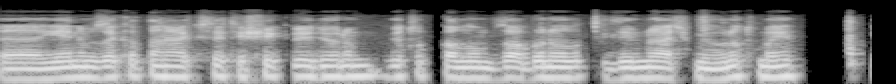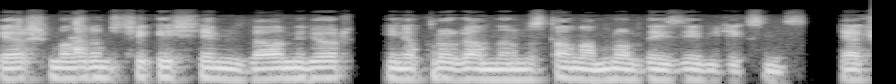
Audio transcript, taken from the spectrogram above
Ee, yayınımıza katılan herkese teşekkür ediyorum. YouTube kanalımıza abone olup bildirimleri açmayı unutmayın. Yarışmalarımız, çekilişlerimiz devam ediyor. Yine programlarımızı tamamen orada izleyebileceksiniz. İyi akşamlar.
